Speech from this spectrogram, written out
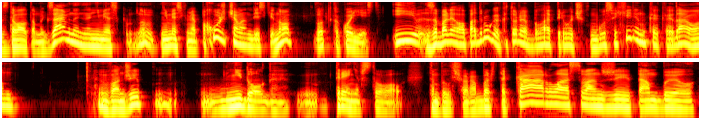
сдавал там экзамены на немецком. Ну, немецкий у меня похуже, чем английский, но вот какой есть. И заболела подруга, которая была переводчиком Гуса Хидинга, когда он в Анжи недолго тренерствовал. Там был еще Роберто Карлос в Анжи, там был...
